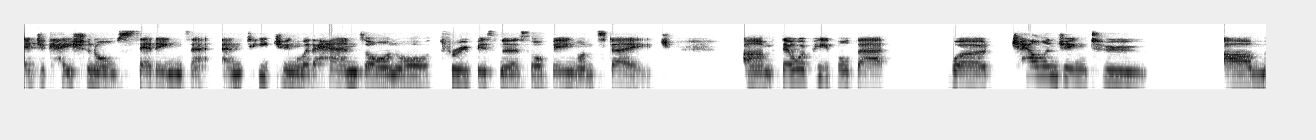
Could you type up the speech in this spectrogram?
educational settings and, and teaching whether hands-on or through business or being on stage um, there were people that were challenging to um,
